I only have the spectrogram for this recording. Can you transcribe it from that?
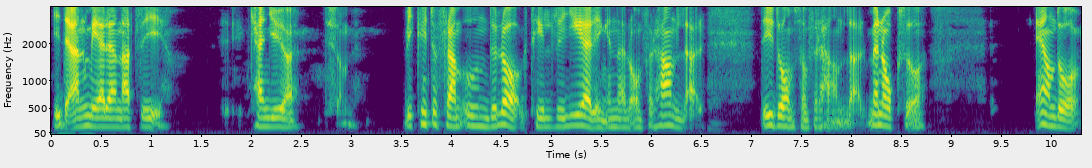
i den mer än att vi kan ju liksom, vi kan ju ta fram underlag till regeringen när de förhandlar. Det är ju de som förhandlar, men också ändå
